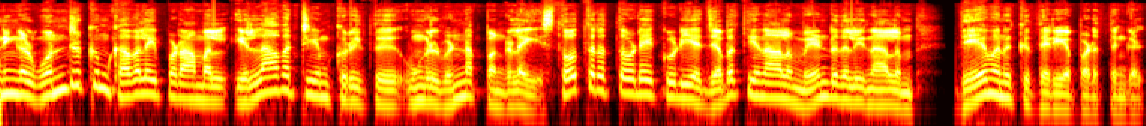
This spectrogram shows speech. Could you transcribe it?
நீங்கள் ஒன்றுக்கும் கவலைப்படாமல் எல்லாவற்றையும் குறித்து உங்கள் விண்ணப்பங்களை ஸ்தோத்திரத்தோடே கூடிய ஜெபத்தினாலும் வேண்டுதலினாலும் தேவனுக்கு தெரியப்படுத்துங்கள்.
